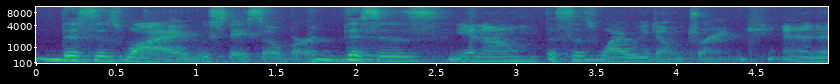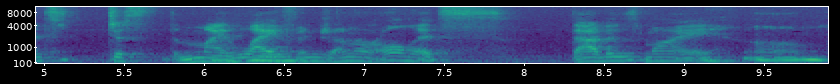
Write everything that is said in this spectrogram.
this is why we stay sober. This is, you know, this is why we don't drink. And it's just my mm-hmm. life in general. It's that is my um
